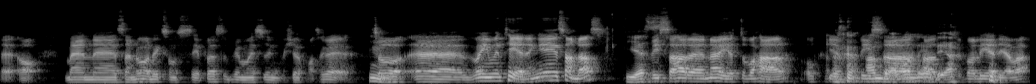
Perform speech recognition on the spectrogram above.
Eh, ja. Men eh, sen då liksom, så plötsligt blir man ju sugen på att köpa massa grejer. Mm. Så eh, det var inventering i söndags. Yes. Vissa hade nöjet att vara här och vissa var lediga. hade- var lediga. Va?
